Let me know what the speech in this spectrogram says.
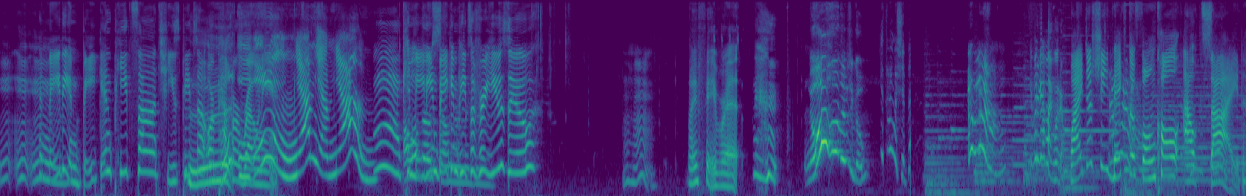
Mm-mm-mm. Canadian bacon pizza, cheese pizza, or pepperoni. Mm, yum yum yum. Mm, All of those Canadian bacon really pizza for. Yuzu. Mm-hmm. My favorite. Oh, there you go. Why does she make the phone call outside?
